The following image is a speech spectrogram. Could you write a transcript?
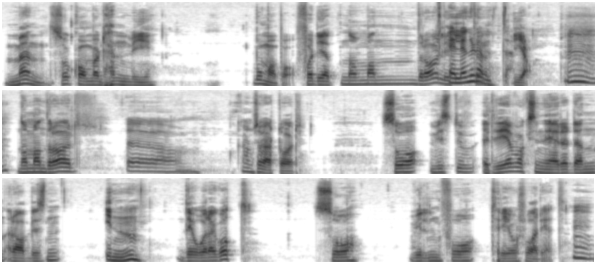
men så kommer den vi bomma på. Fordi at når man drar litt Eller glemte. Ja. Mm. Når man drar eh, kanskje hvert år. Så hvis du revaksinerer den rabiesen innen det året er gått, så vil den få tre års varighet. Mm.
